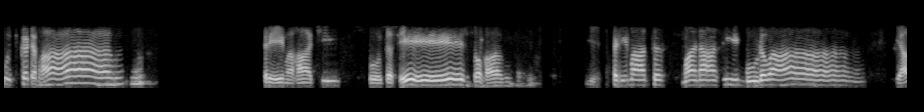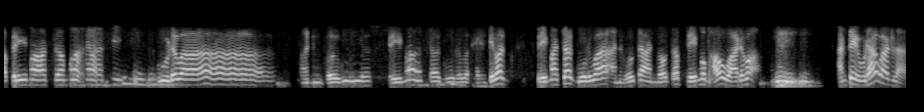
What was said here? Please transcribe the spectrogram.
उत्कट भाव प्रेम हाची होतसे स्वभाव। प्रेमात मनासी बुडवा। या प्रेमात मनासी बुडवा। अनुभवूया प्रेमाचा गोडवा। तेव्हा प्रेमाचा गोडवा अनुभवता अनुभवता प्रेमभाव वाढवा। आणि तो एवढा वाढला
